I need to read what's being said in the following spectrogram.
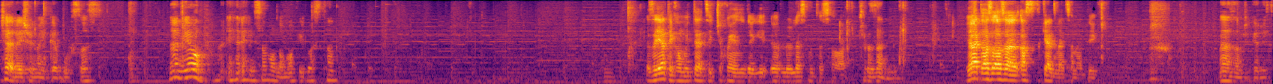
És erre is, hogy melyikkel boostolsz. Nem jó? Én hiszem magamnak igaztam. Ez a játék amúgy tetszik, csak olyan idegi örlő lesz, mint a szar. Csak a zenén. Ja, hát az, az, az, azt kedvencem eddig. Ez nem sikerült.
